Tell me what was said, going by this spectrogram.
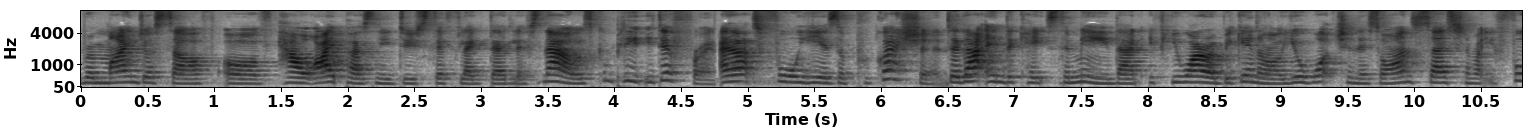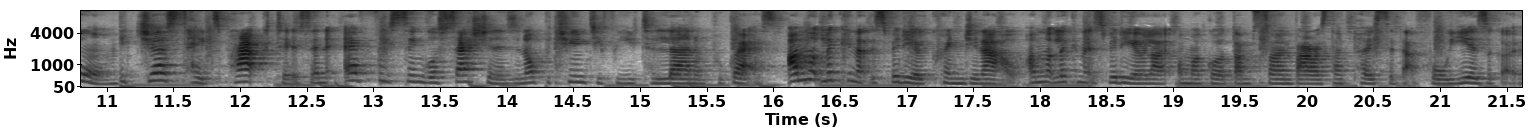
remind yourself of how I personally do stiff leg deadlifts now is completely different. And that's four years of progression. So that indicates to me that if you are a beginner or you're watching this or uncertain about your form, it just takes practice and every single session is an opportunity for you to learn and progress. I'm not looking at this video cringing out. I'm not looking at this video like, oh my God, I'm so embarrassed I posted that four years ago.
